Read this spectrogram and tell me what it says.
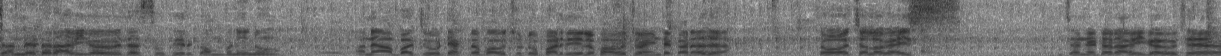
જનરેટર આવી ગયું છે, સુધીર કંપનીનું. અને આ બાજુ ટ્રેક્ટર પાવું છૂટું પાડી દીધેલું પાવું જોઈન્ટ કરે છે. તો ચલો ગાઈસ જનરેટર આવી ગયું છે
